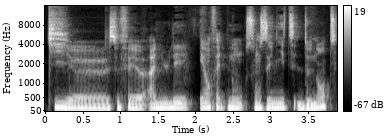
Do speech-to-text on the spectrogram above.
qui se fait annuler et en fait non, son zénith de Nantes.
